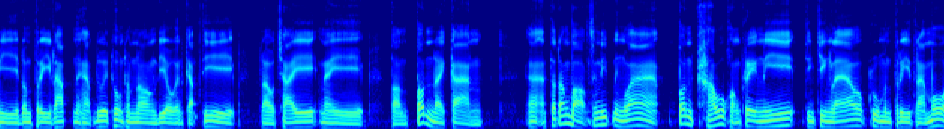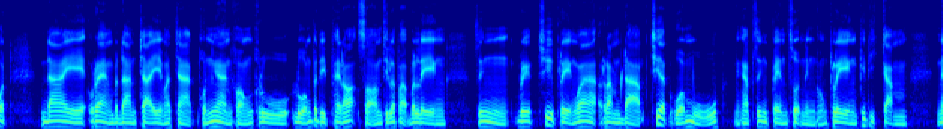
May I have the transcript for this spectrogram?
มีดนตรีรับนะครับ ด้วยท่วงทำนองเดียวกันกับที่เราใช้ในตอนต้นรายการอ่าจะต้องบอกสักนิดหนึ่งว่าต้นเขาของเพลงนี้จริงๆ แล้วครูมนตรีตราโมทได้แรงบันดาลใจมาจากผลงานของครูหลวงประดิษฐ์ไพเราะสอนศิลปะบรรเลง ซึ่งเรียกชื่อเพลงว่ารำดาบเชือดหัวหมูนะครับซึ่งเป็นส่วนหนึ่งของเพลงพิธีกรรมใน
